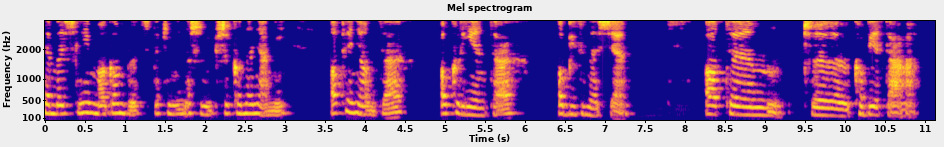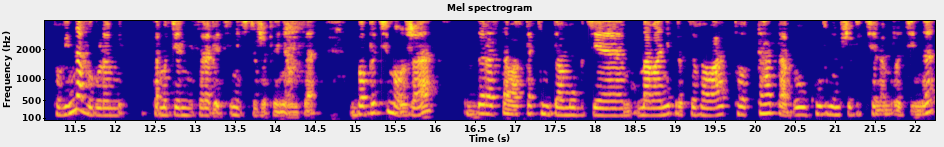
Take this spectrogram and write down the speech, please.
te myśli mogą być takimi naszymi przekonaniami o pieniądzach, o klientach, o biznesie, o tym, czy kobieta powinna w ogóle samodzielnie zarabiać i mieć duże pieniądze, bo być może dorastała w takim domu, gdzie mama nie pracowała, to tata był głównym żywicielem rodziny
